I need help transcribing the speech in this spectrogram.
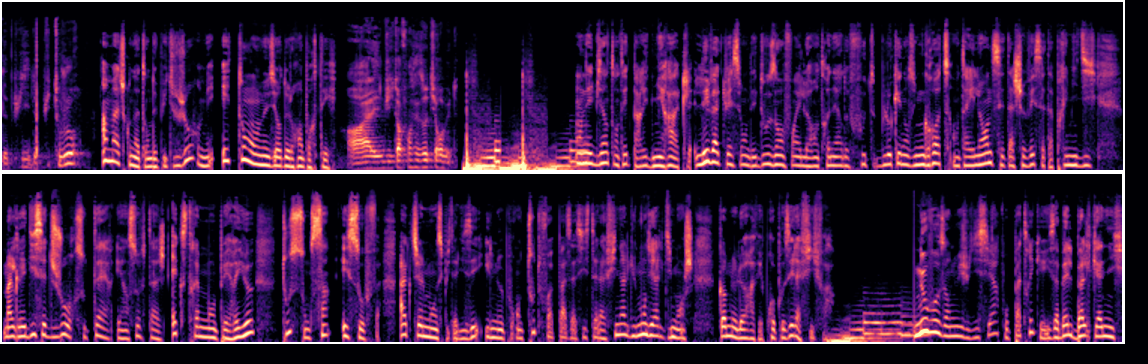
depuis, depuis toujours. Un match qu'on attend depuis toujours, mais est-on en mesure de le remporter? Oh, Allez, une victoire française au tir au but. On est bien tenté de parler de miracle. L'évacuation des 12 enfants et de leur entraîneur de foot bloqués dans une grotte en Thaïlande s'est achevée cet après-midi. Malgré 17 jours sous terre et un sauvetage extrêmement périlleux, tous sont sains et saufs. Actuellement hospitalisés, ils ne pourront toutefois pas assister à la finale du mondial dimanche, comme le leur avait proposé la FIFA. Nouveaux ennuis judiciaires pour Patrick et Isabelle Balkany.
